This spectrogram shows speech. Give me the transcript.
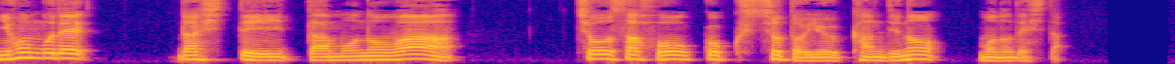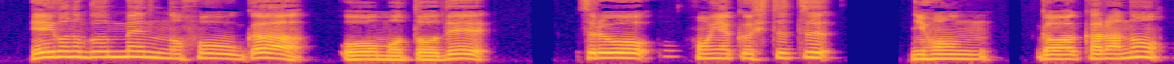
日本語で出していたものは調査報告書という感じのものでした。英語の文面の方が大元で、それを翻訳しつつ、日本側からの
